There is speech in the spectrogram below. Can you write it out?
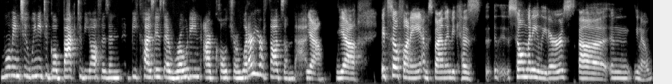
moving to we need to go back to the office and because it's eroding our culture. What are your thoughts on that? Yeah. Yeah. It's so funny. I'm smiling because so many leaders uh and you know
